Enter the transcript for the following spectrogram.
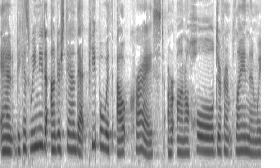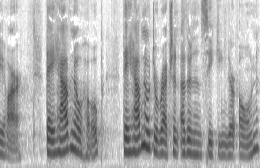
And because we need to understand that people without Christ are on a whole different plane than we are. They have no hope, they have no direction other than seeking their own.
